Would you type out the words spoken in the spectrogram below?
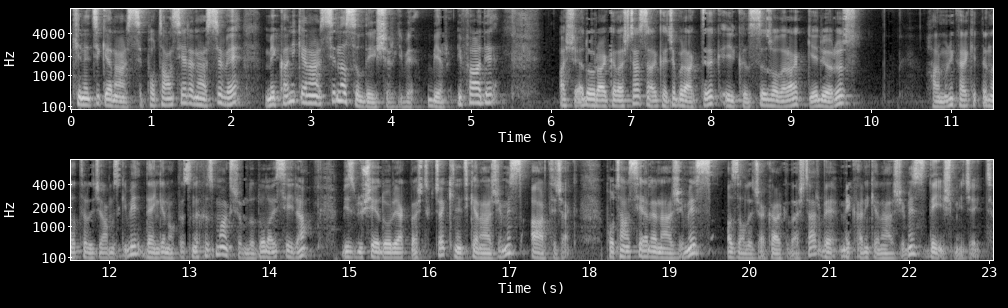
kinetik enerjisi, potansiyel enerjisi ve mekanik enerjisi nasıl değişir gibi bir ifade. Aşağıya doğru arkadaşlar sarkacı bıraktık. İlk hızsız olarak geliyoruz. Harmonik hareketlerini hatırlayacağımız gibi denge noktasında hız maksimumda. Dolayısıyla biz düşeye doğru yaklaştıkça kinetik enerjimiz artacak. Potansiyel enerjimiz azalacak arkadaşlar ve mekanik enerjimiz değişmeyecekti.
